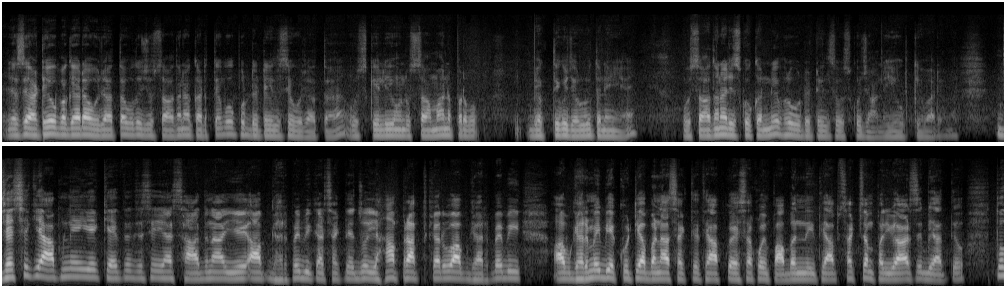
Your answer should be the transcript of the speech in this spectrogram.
जैसे हटियो वगैरह हो जाता है, वो तो जो साधना करते हैं, वो पूरी डिटेल से हो जाता है। उसके लिए उन सामान्य व्यक्ति को ज़रूरत नहीं है। वो साधना जिसको करनी है फिर वो डिटेल से उसको जाने योग के बारे में। जैसे कि आपने ये कहते हैं जैसे यहाँ साधना ये आप घर पे भी कर सकते हैं जो यहाँ प्राप्त करो आप घर पे भी आप घर में भी एक कुटिया बना सकते थे आपको ऐसा कोई पाबंद नहीं थी आप सक्षम परिवार से भी आते हो तो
